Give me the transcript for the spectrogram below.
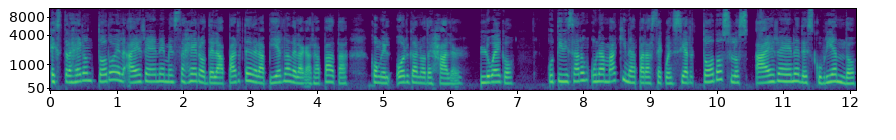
extrajeron todo el ARN mensajero de la parte de la pierna de la garrapata con el órgano de Haller. Luego, utilizaron una máquina para secuenciar todos los ARN descubriendo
